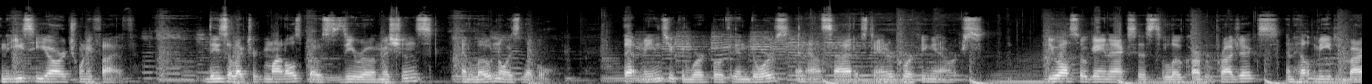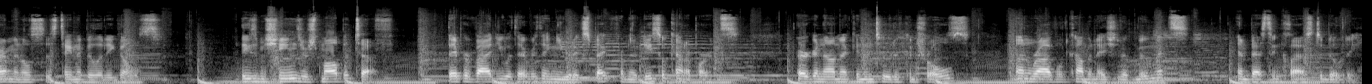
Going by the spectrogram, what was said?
and ECR25. These electric models boast zero emissions and low noise level. That means you can work both indoors and outside of standard working hours. You also gain access to low carbon projects and help meet environmental sustainability goals. These machines are small but tough. They provide you with everything you would expect from their diesel counterparts ergonomic and intuitive controls, unrivaled combination of movements, and best in class stability.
